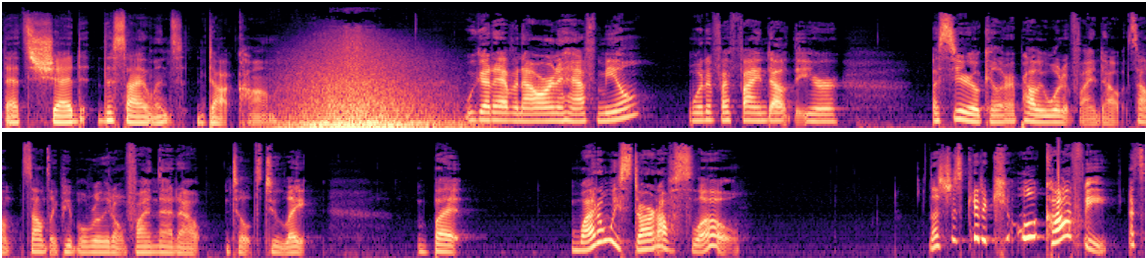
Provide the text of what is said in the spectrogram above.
That's shedthesilence.com. We got to have an hour and a half meal. What if I find out that you're a serial killer? I probably wouldn't find out. Sound, sounds like people really don't find that out until it's too late. But why don't we start off slow? Let's just get a cute little coffee. That's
